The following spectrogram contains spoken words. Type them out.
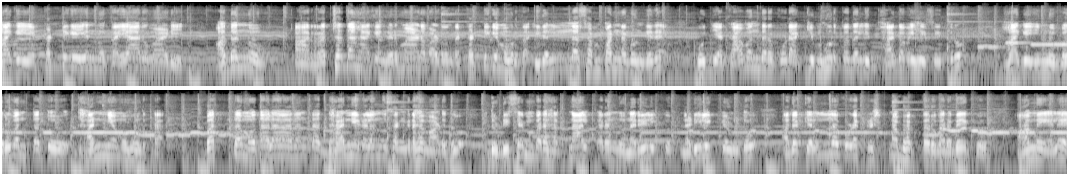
ಹಾಗೆಯೇ ಕಟ್ಟಿಗೆಯನ್ನು ತಯಾರು ಮಾಡಿ ಅದನ್ನು ಆ ರಥದ ಹಾಗೆ ನಿರ್ಮಾಣ ಮಾಡುವಂಥ ಕಟ್ಟಿಗೆ ಮುಹೂರ್ತ, ಇದೆಲ್ಲ ಸಂಪನ್ನಗೊಂಡಿದೆ. ಪೂಜ್ಯ ಕಾವಂದರು ಕೂಡ ಅಕ್ಕಿ ಮುಹೂರ್ತದಲ್ಲಿ ಭಾಗವಹಿಸಿದ್ರು. ಹಾಗೆ ಇನ್ನು ಬರುವಂತದ್ದು ಧಾನ್ಯ ಮುಹೂರ್ತ. ಭತ್ತ ಮೊದಲಾದಂಥ ಧಾನ್ಯಗಳನ್ನು ಸಂಗ್ರಹ ಮಾಡುದು. ಇದು ಡಿಸೆಂಬರ್ ಹದಿನಾಲ್ಕರಂದು ನಡಿಲಿಕ್ಕೆ ನಡಿಲಿಕ್ಕೆ ಉಂಟು. ಅದಕ್ಕೆಲ್ಲ ಕೂಡ ಕೃಷ್ಣ ಭಕ್ತರು ಬರಬೇಕು. ಆಮೇಲೆ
